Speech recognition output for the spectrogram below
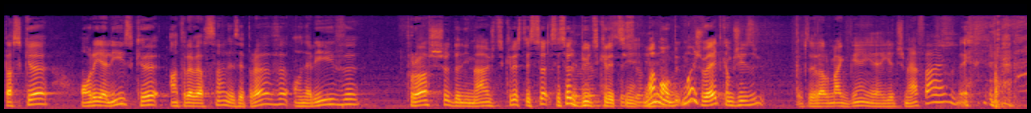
parce que on réalise que en traversant les épreuves, on arrive proche de l'image du Christ. C'est ça, c'est ça le but du chrétien. Moi, mon but- moi, je veux être comme Jésus. Je veux dire, remarque bien, il y a du chemin à faire, mais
